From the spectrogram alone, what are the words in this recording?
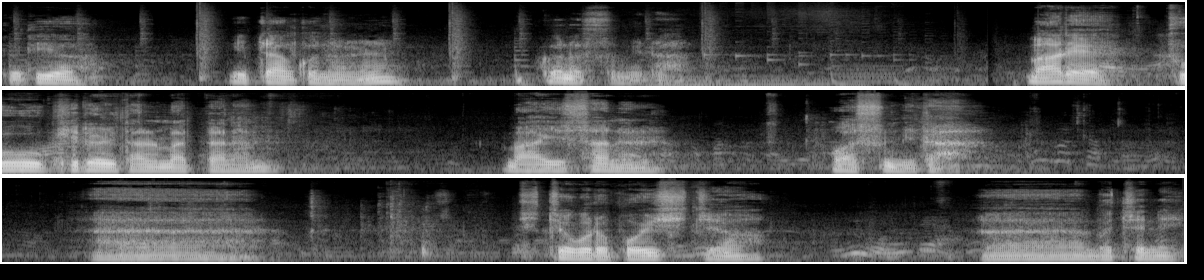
드디어 입장권을 끊었습니다. 말에 두 길을 닮았다는 마이산을 왔습니다. 아, 뒤쪽으로 보이시죠? 아, 멋지네.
